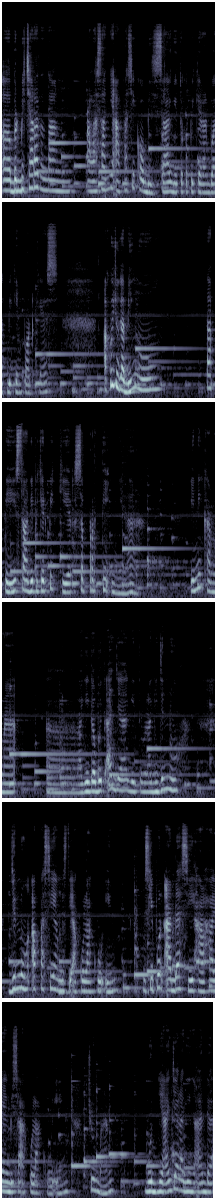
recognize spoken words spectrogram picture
uh, berbicara tentang alasannya apa sih kok bisa gitu kepikiran buat bikin podcast. Aku juga bingung. Tapi setelah dipikir-pikir, sepertinya ini karena uh, lagi gabut aja gitu, lagi jenuh. Jenuh apa sih yang mesti aku lakuin? Meskipun ada sih hal-hal yang bisa aku lakuin, cuman moodnya aja lagi nggak ada.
